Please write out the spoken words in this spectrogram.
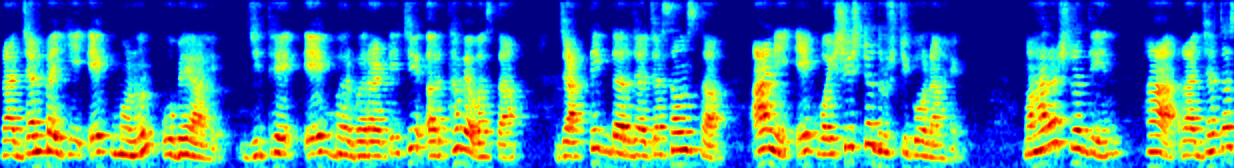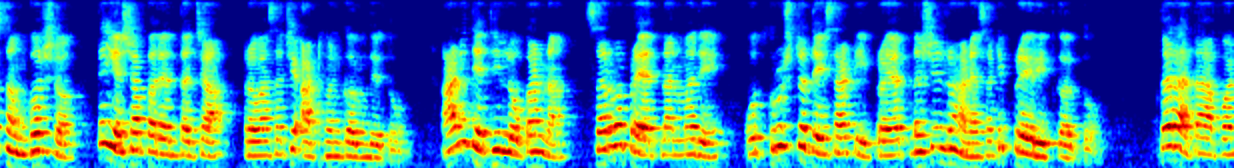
राज्यांपैकी एक म्हणून उभे आहे. जिथे एक भरभराटीची अर्थव्यवस्था जागतिक दर्जाच्या संस्था आणि एक वैशिष्ट्य दृष्टिकोन आहे. महाराष्ट्र दिन हा राज्याचा संघर्ष ते यशापर्यंतच्या प्रवासाची आठवण करून देतो. आणि तेथील लोकांना सर्व प्रयत्नांमध्ये उत्कृष्टतेसाठी प्रयत्नशील राहण्यासाठी प्रेरित करतो. तर आता आपण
